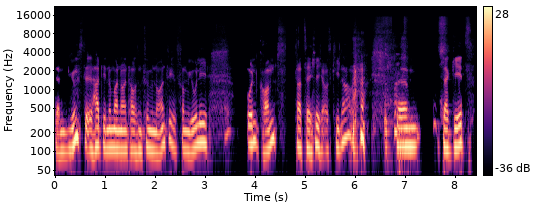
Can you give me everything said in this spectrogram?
der jüngste hat die Nummer 9095, ist vom Juli und kommt tatsächlich aus China. ähm, da geht's,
